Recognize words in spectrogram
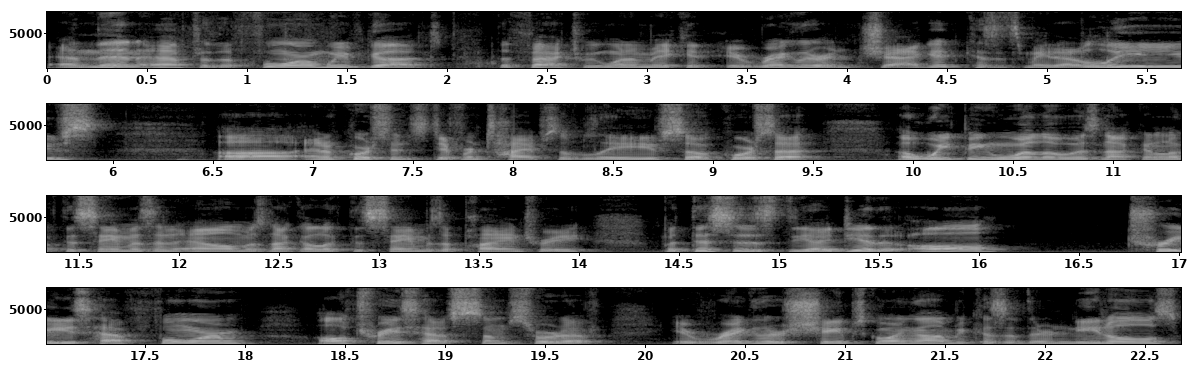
And then after the form, we've got the fact we want to make it irregular and jagged because it's made out of leaves. Uh, and of course, it's different types of leaves. So, of course, a, a weeping willow is not going to look the same as an elm, is not going to look the same as a pine tree. But this is the idea that all trees have form, all trees have some sort of irregular shapes going on because of their needles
